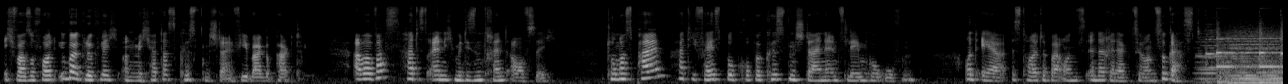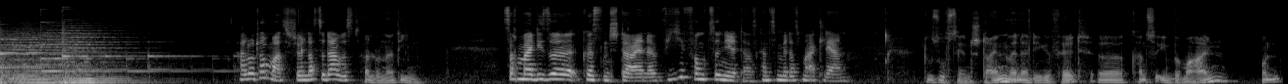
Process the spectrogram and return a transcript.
Ich war sofort überglücklich und mich hat das Küstensteinfieber gepackt. Aber was hat es eigentlich mit diesem Trend auf sich? Thomas Palm hat die Facebook-Gruppe Küstensteine ins Leben gerufen. Und er ist heute bei uns in der Redaktion zu Gast. Hallo Thomas, schön, dass du da bist. Hallo Nadine. Sag mal, diese Küstensteine, wie funktioniert das? Kannst du mir das mal erklären? Du suchst dir einen Stein, wenn er dir gefällt, äh, kannst du ihn bemalen und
